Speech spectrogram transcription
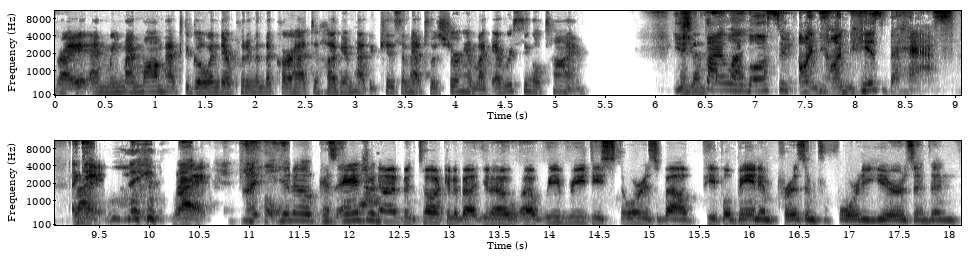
Right? And when my mom had to go in there, put him in the car, had to hug him, had to kiss him, had to assure him like every single time. You And should then file a lawsuit on on his behalf Right. right. I, people. you know, because Angie and I have been talking about, you know, uh, we read these stories about people being in prison for 40 years and then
